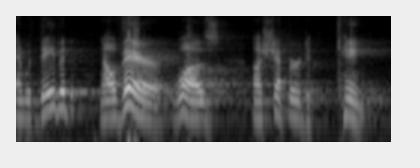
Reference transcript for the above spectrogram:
And with David, now there was a shepherd king.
